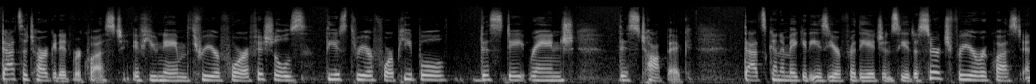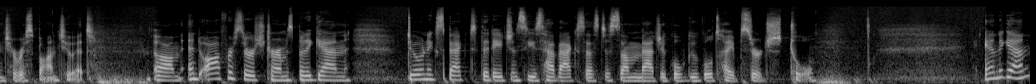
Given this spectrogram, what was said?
That's a targeted request. If you name three or four officials, these three or four people, this date range, this topic, That's going to make it easier for the agency to search for your request and to respond to it. Um, and offer search terms, but again, don't expect that agencies have access to some magical Google type search tool. And again,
